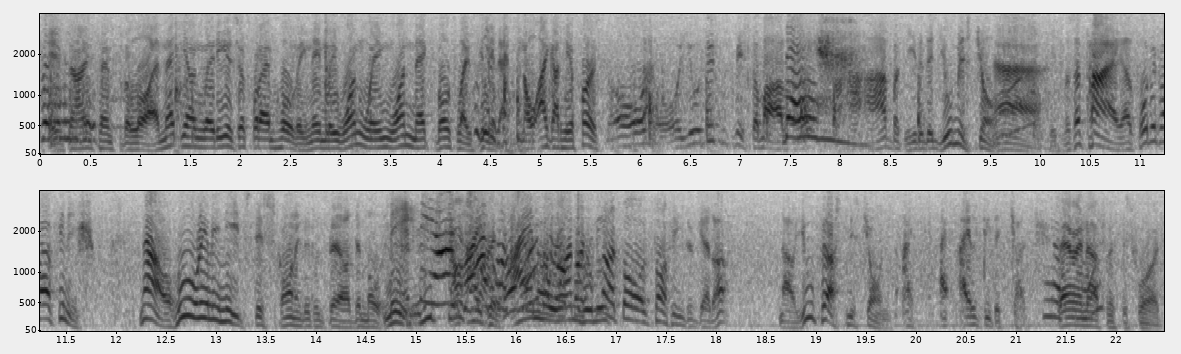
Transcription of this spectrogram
friend. It's nine tenths of the law. And that young lady is just what I'm holding, namely one wing, one neck, both legs. Give me that. No, I got here first. No, no, you didn't, Mr. Marlowe. There. Ah, but neither did you, Miss Jones. Ah. It was a tie, a photograph finish. Now, who really needs this scrawny little bird the most? Me. Me, needs I- to- I do. I am the one who needs- not all talking together. Now, you first, Miss Jones. I, I, I'll be the judge. Fair enough, Mr. Schwartz.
